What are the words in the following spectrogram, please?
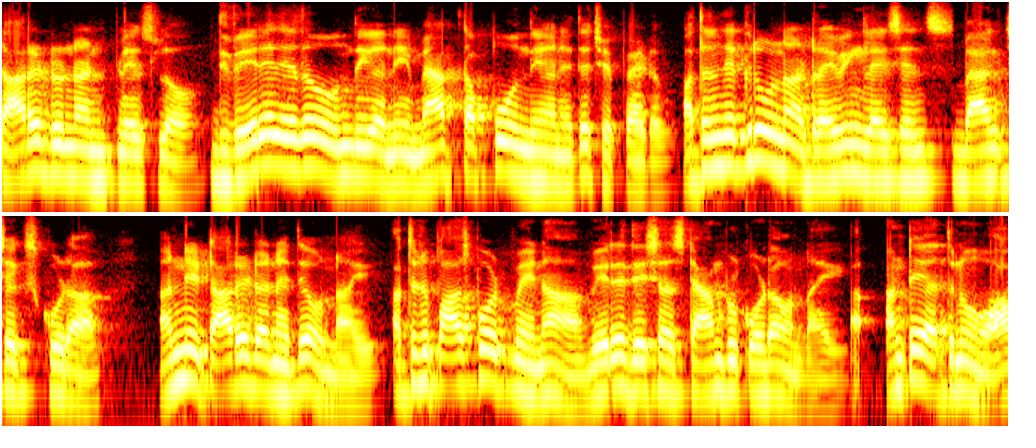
టారెడ్ ఉన్న ప్లేస్లో. ఇది వేరేదేదో ఉంది అని మ్యాప్ తప్పు ఉంది అని అయితే చెప్పాడు. అతని దగ్గర ఉన్న డ్రైవింగ్ లైసెన్స్ బ్యాంక్ చెక్స్ కూడా అన్ని టారెడ్ అనేది ఉన్నాయి. అతని పాస్పోర్ట్ మీద వేరే దేశాల స్టాంపులు కూడా ఉన్నాయి. అంటే అతను ఆ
